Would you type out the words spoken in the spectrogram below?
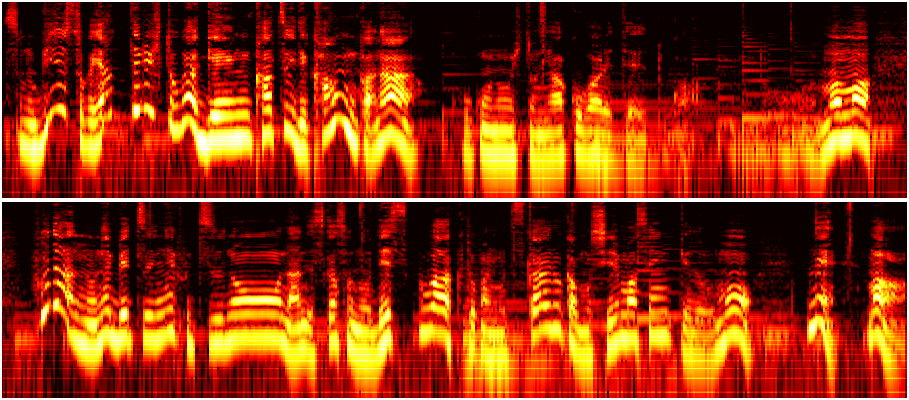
その美術とかやってる人が原担いで買うんかな。ここの人に憧れてとか。まあまあ、普段のね、別にね、普通の、何ですか、そのデスクワークとかにも使えるかもしれませんけども、ね、まあ、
